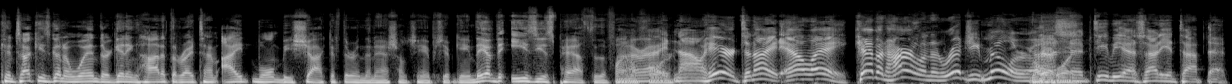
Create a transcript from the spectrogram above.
Kentucky's going to win. They're getting hot at the right time. I won't be shocked if they're in the national championship game. They have the easiest path to the final All right, four. now here tonight, L.A. Kevin Harlan and Reggie Miller on Yes. uh, TBS. How do you top that?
